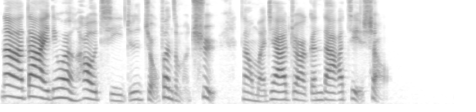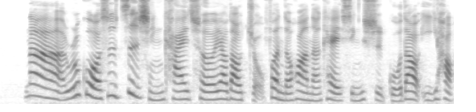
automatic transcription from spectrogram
那大家一定会很好奇，就是九份怎么去？那我们接下来就要跟大家介绍。那如果是自行开车要到九份的话呢，可以行驶国道一号，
